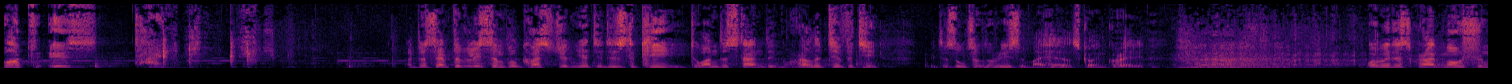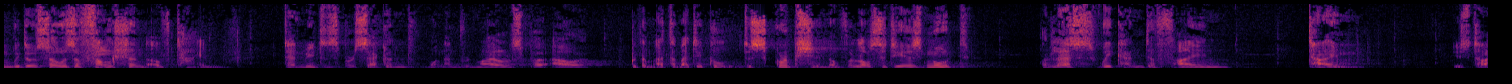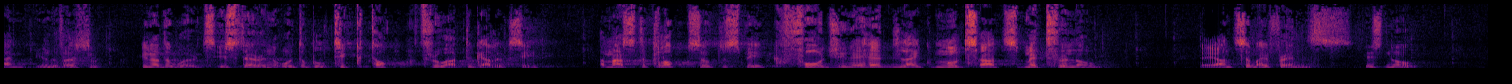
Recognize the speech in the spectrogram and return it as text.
What is time? A deceptively simple question, yet it is the key to understanding relativity. It is also the reason my hair is going grey. when we describe motion, we do so as a function of time 10 meters per second, 100 miles per hour. But the mathematical description of velocity is moot unless we can define time. Is time universal? In other words, is there an audible tick tock throughout the galaxy? A master clock, so to speak, forging ahead like Mozart's metronome? The answer, my friends, is no.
